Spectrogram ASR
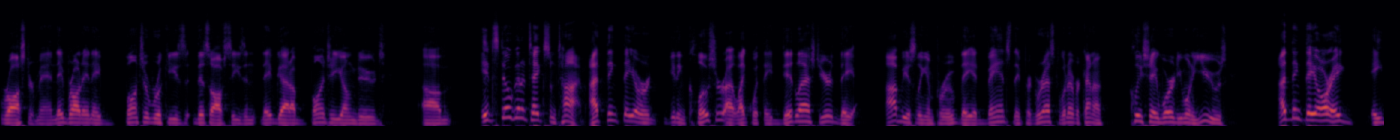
roster, man. They brought in a bunch of rookies this offseason. They've got a bunch of young dudes. Um, it's still going to take some time. I think they are getting closer. I like what they did last year. They obviously improved, they advanced, they progressed, whatever kind of cliche word you want to use. I think they are a, a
